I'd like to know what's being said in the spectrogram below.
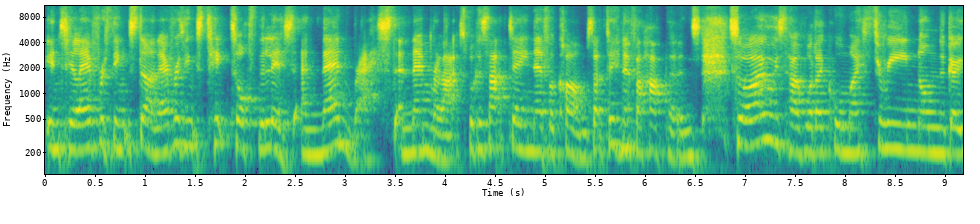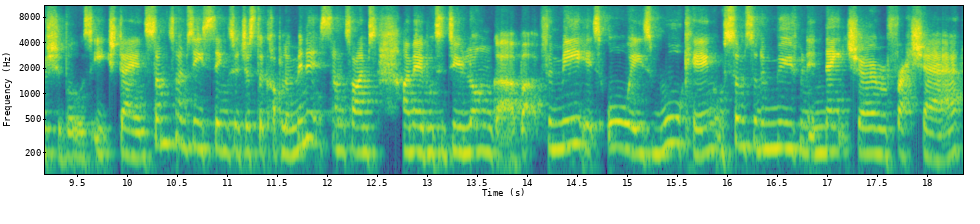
until everything's done, everything's ticked off the list and then rest and then relax because that day never comes. That day never happens. So I always have what I call my three non negotiables each day. And sometimes these things are just a couple of minutes. Sometimes I'm able to do longer. But for me, it's always walking or some sort of movement in nature and fresh air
